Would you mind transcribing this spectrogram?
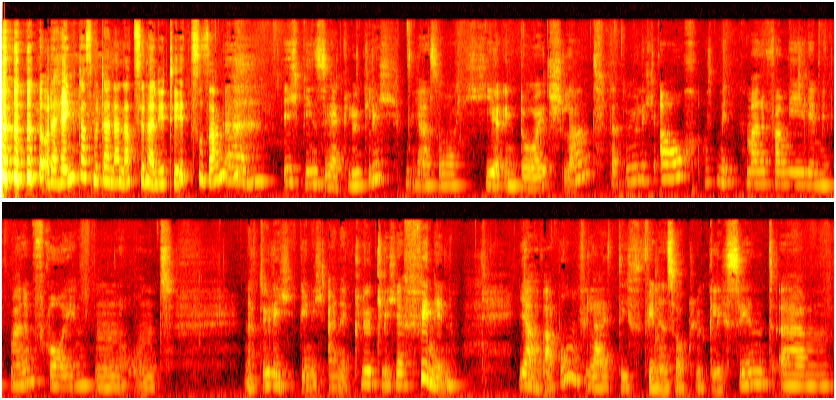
Oder hängt das mit deiner Nationalität zusammen? Ähm, ich bin sehr glücklich. Also hier in Deutschland natürlich auch. Mit meiner Familie, mit meinen Freunden. Und natürlich bin ich eine glückliche Finnin. Ja, warum vielleicht die Finnen so glücklich sind? Ähm,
